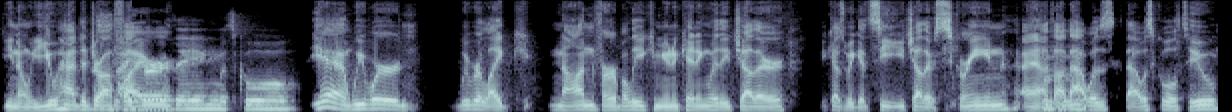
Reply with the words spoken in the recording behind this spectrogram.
you know you had to draw fire. thing was cool. yeah we were we were like non-verbally communicating with each other because we could see each other's screen. And i thought that was that was cool too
